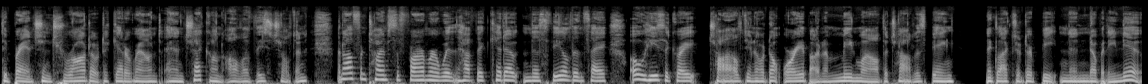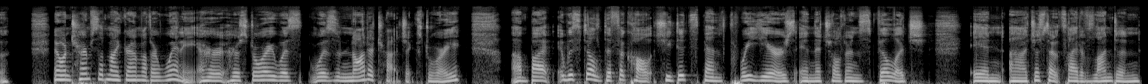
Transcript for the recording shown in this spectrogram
the branch in Toronto to get around and check on all of these children. And oftentimes the farmer would have the kid out in this field and say, Oh, he's a great child. You know, don't worry about him. Meanwhile, the child is being neglected or beaten and nobody knew. Now, in terms of my grandmother Winnie, her her story was was not a tragic story, uh, but it was still difficult. She did spend three years in the children's village in uh, just outside of London,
